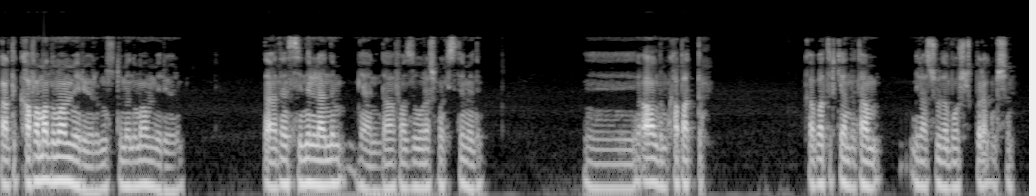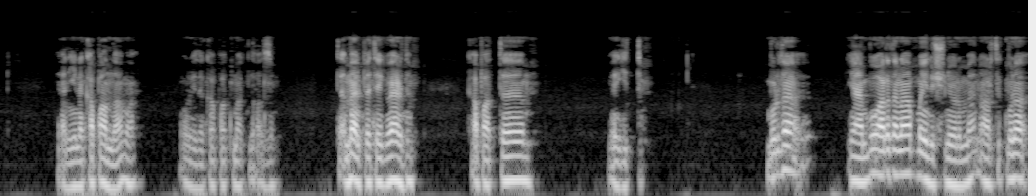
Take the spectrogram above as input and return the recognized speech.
artık kafama duman veriyorum. Üstüme duman veriyorum. Zaten sinirlendim. Yani daha fazla uğraşmak istemedim. Ee, aldım kapattım. Kapatırken de tam biraz şurada boşluk bırakmışım. Yani yine kapandı ama orayı da kapatmak lazım. Temel petek verdim. Kapattım ve gittim. Burada yani bu arada ne yapmayı düşünüyorum ben? Artık buna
